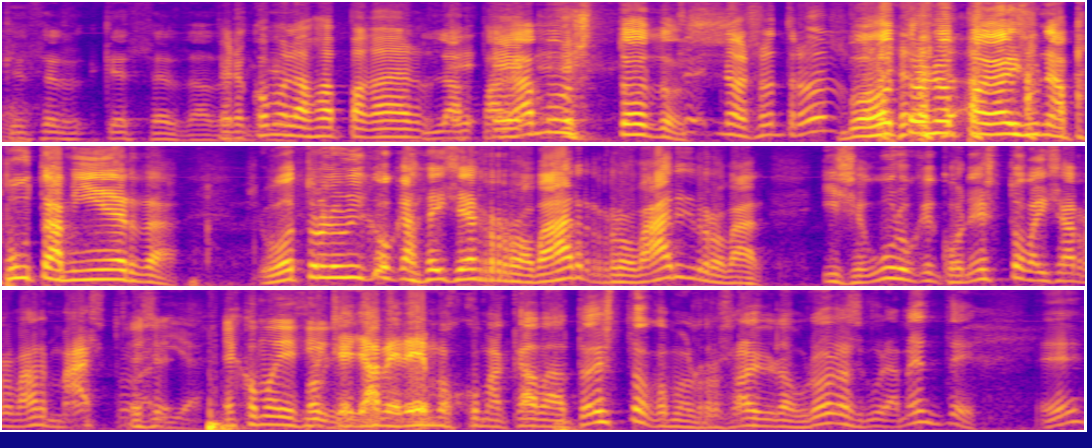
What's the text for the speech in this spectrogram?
Qué, cer- qué cerdada. Pero ¿cómo que- las va a pagar? Las eh, eh, pagamos eh, todos. ¿Nosotros? Vosotros no pagáis una puta mierda. Vosotros lo único que hacéis es robar, robar y robar. Y seguro que con esto vais a robar más Es, todavía. es como decir. Porque ya veremos cómo acaba todo esto, como el Rosario y la Aurora, seguramente. ¿eh?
